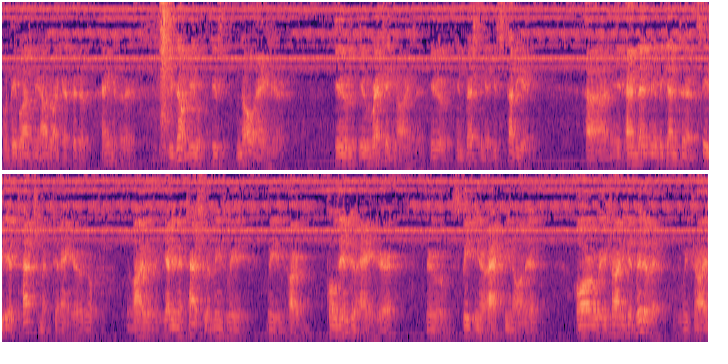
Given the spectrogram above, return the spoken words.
When people ask me, how do I get rid of anger? You don't. You, you know anger. You, you recognize it. You investigate. You study it. Uh, and then you begin to see the attachment to anger. Why getting it means we we are pulled into anger through speaking or acting on it, or we try to get rid of it. We try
